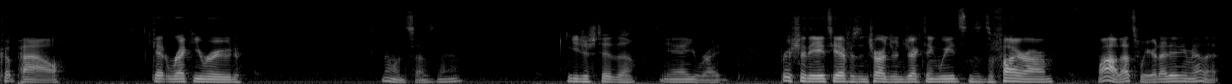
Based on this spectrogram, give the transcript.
Kapow. Get Recky Rude. No one says that. You just did though. Yeah, you're right. Pretty sure the ATF is in charge of injecting weed since it's a firearm. Wow, that's weird. I didn't even know that.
